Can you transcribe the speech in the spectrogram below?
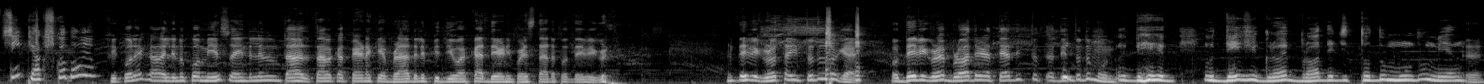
Sim, pior que ficou bom mesmo. Ficou legal. Ele no começo ainda ele não tava, tava com a perna quebrada, ele pediu uma cadeira emprestada pro Dave Grohl. O Dave Grohl tá em todo lugar. O Dave Grohl é brother até de, de todo mundo. O, Dave, o Dave Grohl é brother de todo mundo mesmo. É.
